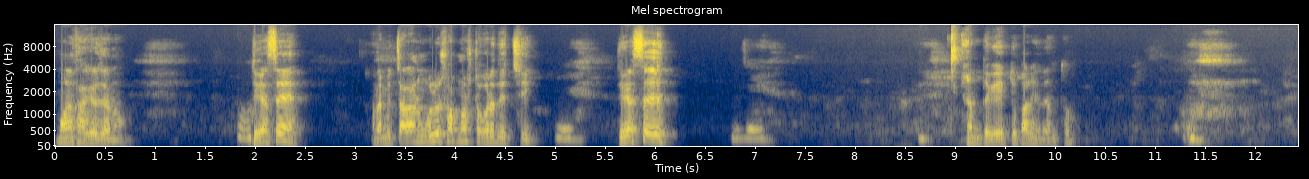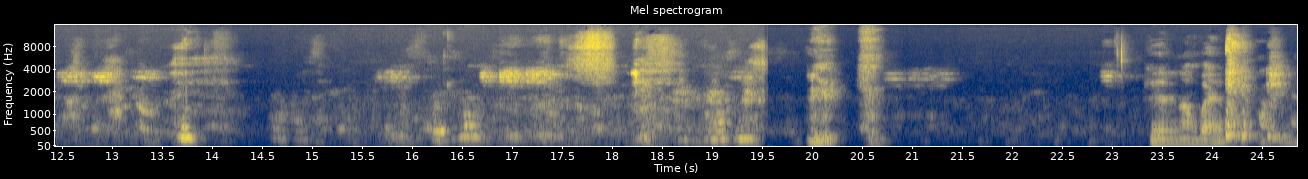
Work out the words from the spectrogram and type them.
মনে থাকে যেন। ঠিক আছে? আর আমি চালানগুলো সব নষ্ট করে দিচ্ছি। ঠিক আছে? জি। এখান থেকে একটু পানি দেন তো। কি এর নাম ভাই আফরিনা।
